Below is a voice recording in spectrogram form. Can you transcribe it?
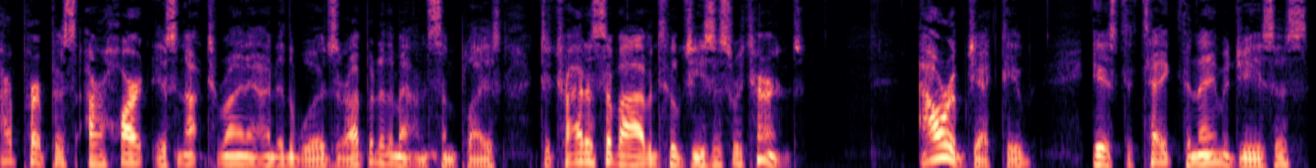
our purpose, our heart is not to run out into the woods or up into the mountains someplace to try to survive until Jesus returns. Our objective is to take the name of Jesus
